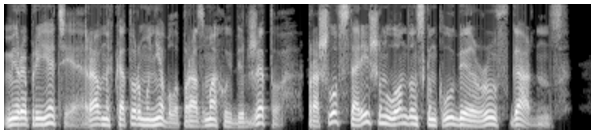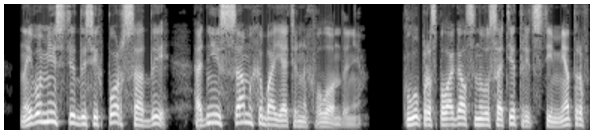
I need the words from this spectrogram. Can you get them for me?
Мероприятие, равных которому не было по размаху и бюджету, прошло в старейшем лондонском клубе Roof Gardens, на его месте до сих пор сады, одни из самых обаятельных в Лондоне. Клуб располагался на высоте 30 метров,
